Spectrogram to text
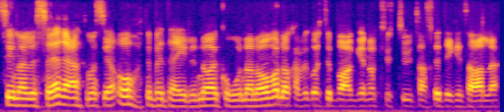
signalisere, er at man sier åh, det ble deilig, nå er koronaen over, nå kan vi gå tilbake og kutte ut alt det digitale.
